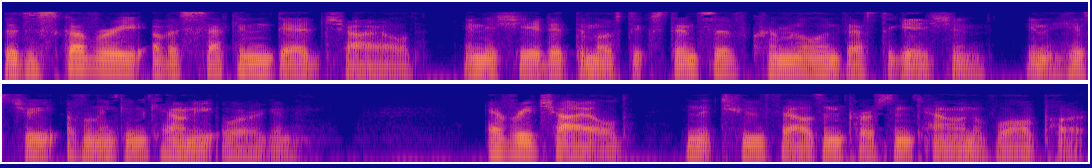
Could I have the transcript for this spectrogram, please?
The discovery of a second dead child initiated the most extensive criminal investigation in the history of Lincoln County, Oregon. Every child in the 2,000 person town of Waldport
